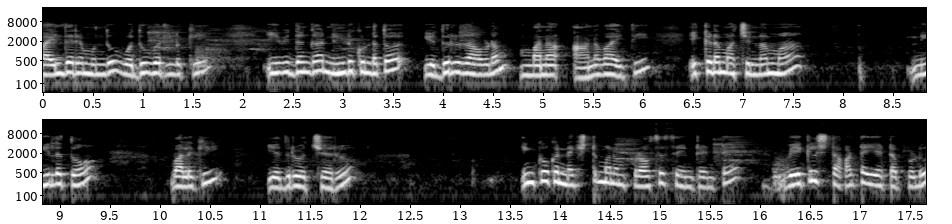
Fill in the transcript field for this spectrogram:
బయలుదేరే ముందు వధూవరులకి ఈ విధంగా నిండుకుండతో ఎదురు రావడం మన ఆనవాయితీ. ఇక్కడ మా చిన్నమ్మ నీళ్ళతో వాళ్ళకి ఎదురు వచ్చారు. ఇంకొక నెక్స్ట్ మనం ప్రాసెస్ ఏంటంటే వెహికల్ స్టార్ట్ అయ్యేటప్పుడు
